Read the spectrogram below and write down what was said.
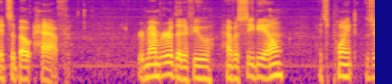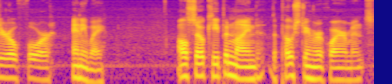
it's about half. Remember that if you have a CDL, it's 0.04 anyway. Also keep in mind the posting requirements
